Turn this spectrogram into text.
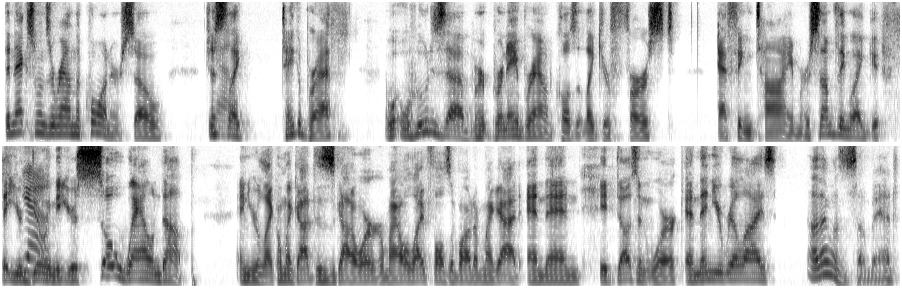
the next one's around the corner. So just Yeah. like take a breath. Wh- Who does uh, Brene Brown calls it like your first effing time or something like that you're Yeah. doing that you're so wound up and you're like, oh my God, this has got to work or my whole life falls apart. Oh my God. And then it doesn't work. And then you realize, oh, that wasn't so bad.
